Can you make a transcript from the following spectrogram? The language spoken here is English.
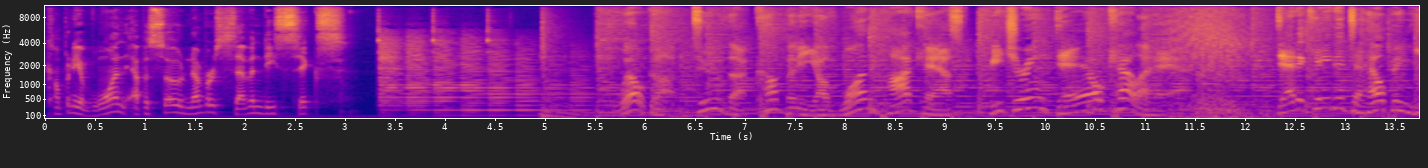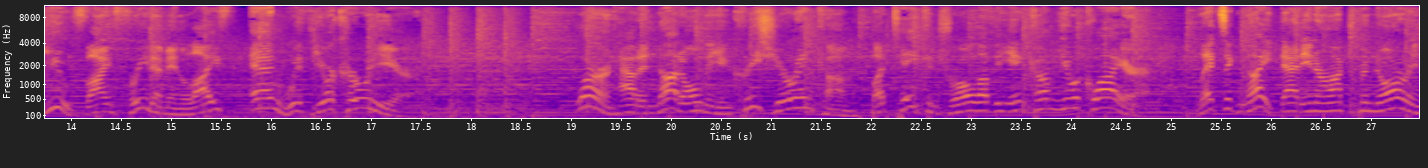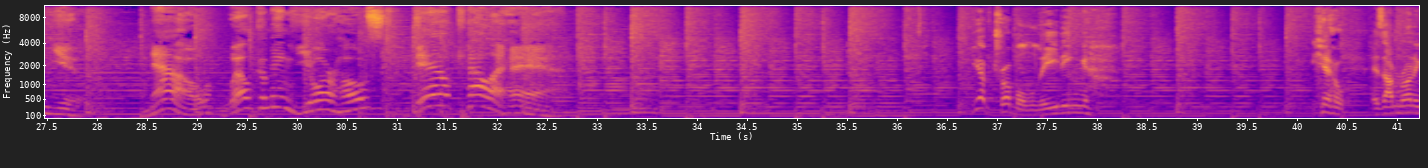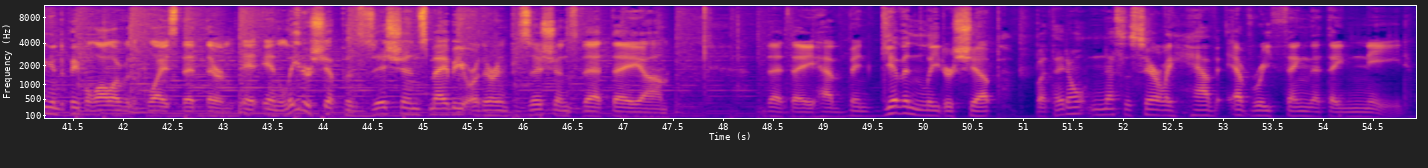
Company of One, episode number 76. Welcome to the Company of One podcast featuring Dale Callahan. Dedicated to helping you find freedom in life and with your career. Learn how to not only increase your income, but take control of the income you acquire. Let's ignite that inner entrepreneur in you. Now, welcoming your host, Dale Callahan. You have trouble leading? You know, as I'm running into people all over the place that they're in leadership positions, maybe, or they're in positions that they um, that they have been given leadership, but they don't necessarily have everything that they need.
